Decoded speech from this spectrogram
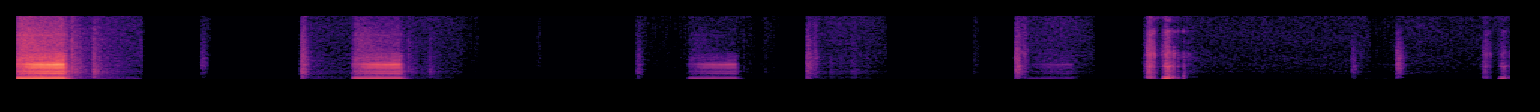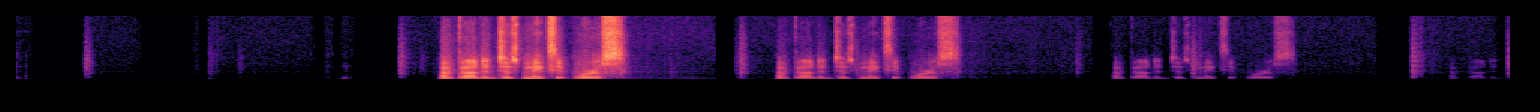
Hmm. Hmm. Hmm. Oh god, it just makes it worse. Oh god, it just makes it worse. Oh god, it just makes it worse. Oh god,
